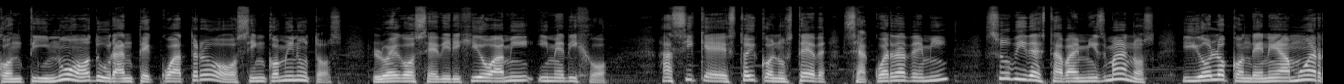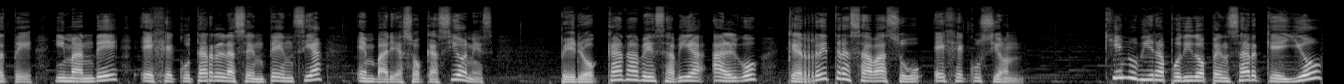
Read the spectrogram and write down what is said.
Continuó durante cuatro o cinco minutos. Luego se dirigió a mí y me dijo, Así que estoy con usted, ¿se acuerda de mí? Su vida estaba en mis manos y yo lo condené a muerte y mandé ejecutar la sentencia en varias ocasiones. Pero cada vez había algo que retrasaba su ejecución. ¿Quién hubiera podido pensar que yo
